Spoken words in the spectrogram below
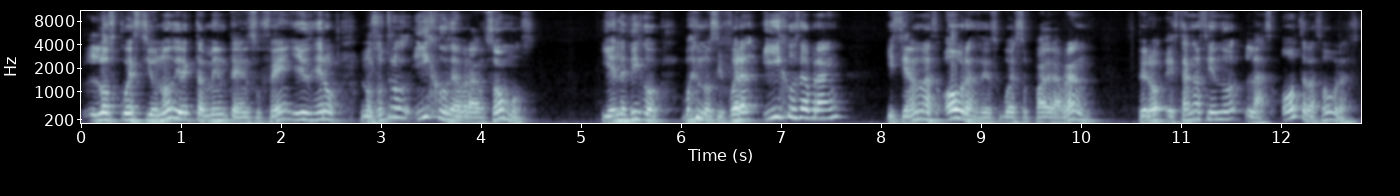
los cuestionó directamente en su fe. Y ellos dijeron, nosotros hijos de Abraham somos. Y él les dijo, bueno, si fueran hijos de Abraham, hicieran las obras de vuestro padre Abraham. Pero están haciendo las otras obras.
